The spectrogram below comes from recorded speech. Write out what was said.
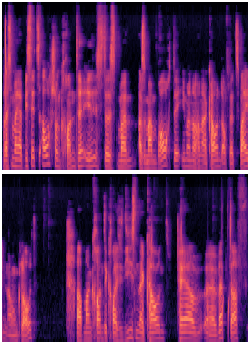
was man ja bis jetzt auch schon konnte, ist, dass man, also man brauchte immer noch einen Account auf der zweiten OwnCloud, aber man konnte quasi diesen Account per äh, WebDAV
